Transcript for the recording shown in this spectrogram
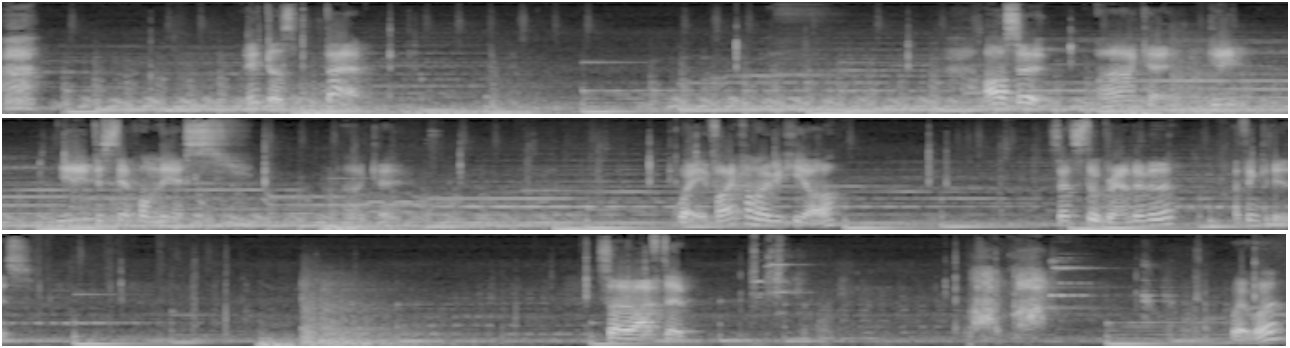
it does that. Also, okay. You need, you need to step on this. Okay. Wait, if I come over here, is that still ground over there? I think it is. So I have to... Wait, what?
